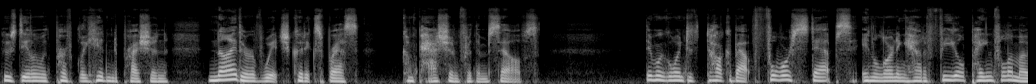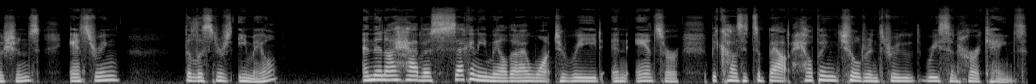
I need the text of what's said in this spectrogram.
who's dealing with perfectly hidden depression, neither of which could express compassion for themselves. Then we're going to talk about four steps in learning how to feel painful emotions, answering the listener's email. And then I have a second email that I want to read and answer because it's about helping children through recent hurricanes.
